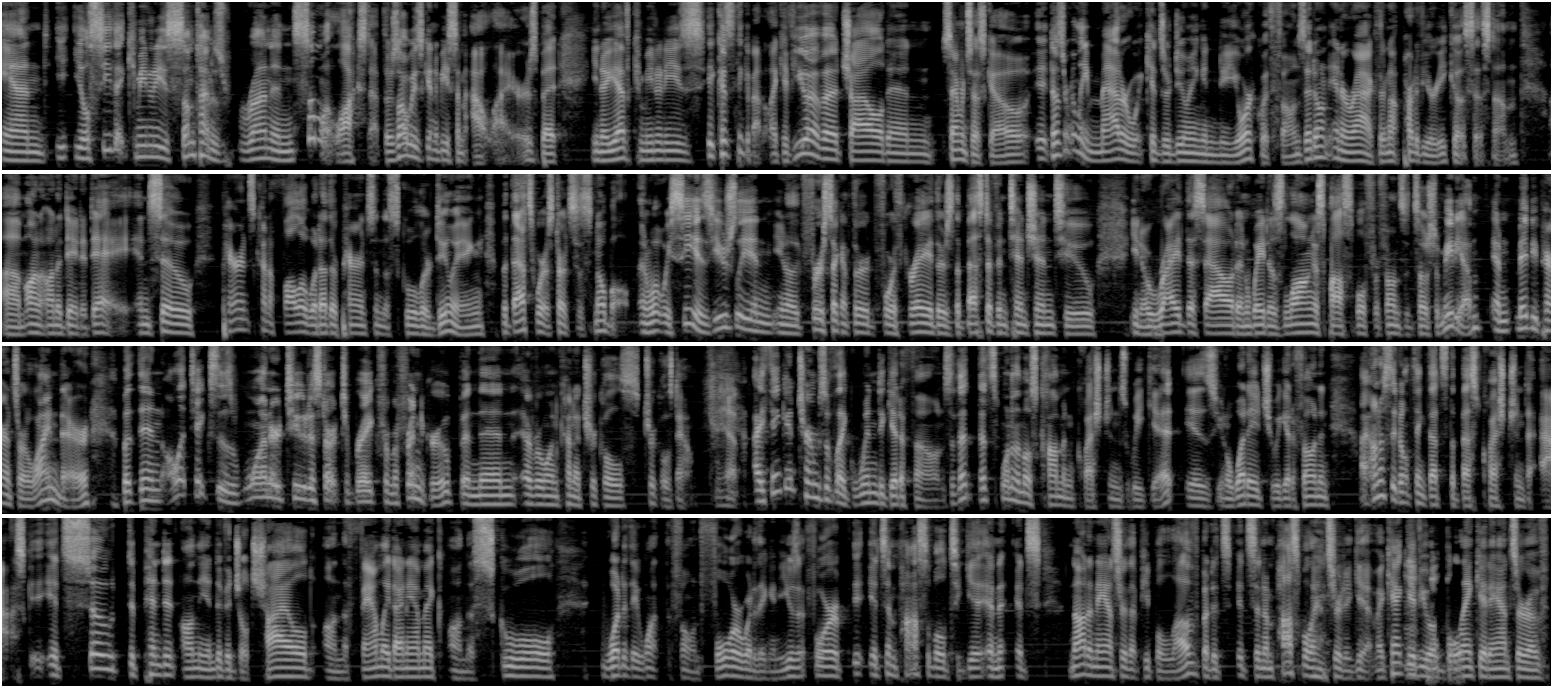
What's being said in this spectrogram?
And you'll see that communities sometimes run in somewhat lockstep. There's always going to be some outliers, but you know, you have communities because think about it. Like if you have a child in San Francisco, it doesn't really matter what kids are doing in New York with phones. They don't interact. They're not part of your ecosystem um, on on a day to day. And so parents kind of follow what other parents in the school are doing, but that's where it starts to snowball. And what we see is usually in you know first, second, third, fourth grade, there's the best of intention to you know ride this out and wait as long as possible for phones and social media. And maybe parents are aligned there, but then all it takes is one or two to start to break from a friend group, and then everyone kind of trickles trickles down. Yep. I think in terms of like when to get a phone, so that that's one of the most common questions we get is you know what age should we get a phone? And I honestly don't think that's the best question to ask. It's so dependent on the individual child, on the family dynamic, on the school. What do they want the phone for? What are they going to use it for? It- It's impossible to get, and it's not an answer that people love, but it's it's an impossible answer to give. I can't give you a mm-hmm. blanket answer of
